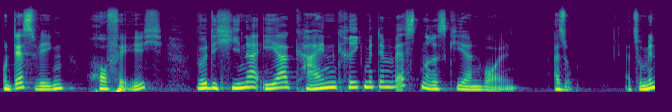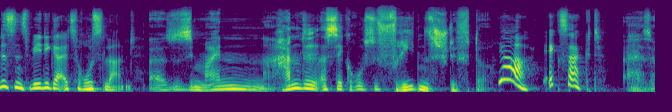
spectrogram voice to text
Und deswegen, hoffe ich, würde China eher keinen Krieg mit dem Westen riskieren wollen. Also, zumindest weniger als Russland. Also Sie meinen Handel als der große Friedensstifter. Ja, exakt. Also,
